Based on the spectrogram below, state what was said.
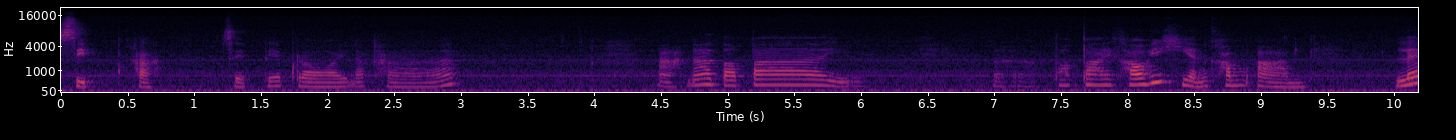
10 ค่ะ เสร็จเรียบร้อยนะคะอะหน้าต่อไปต่อไปเขาให้เขียนคำอ่าน และ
